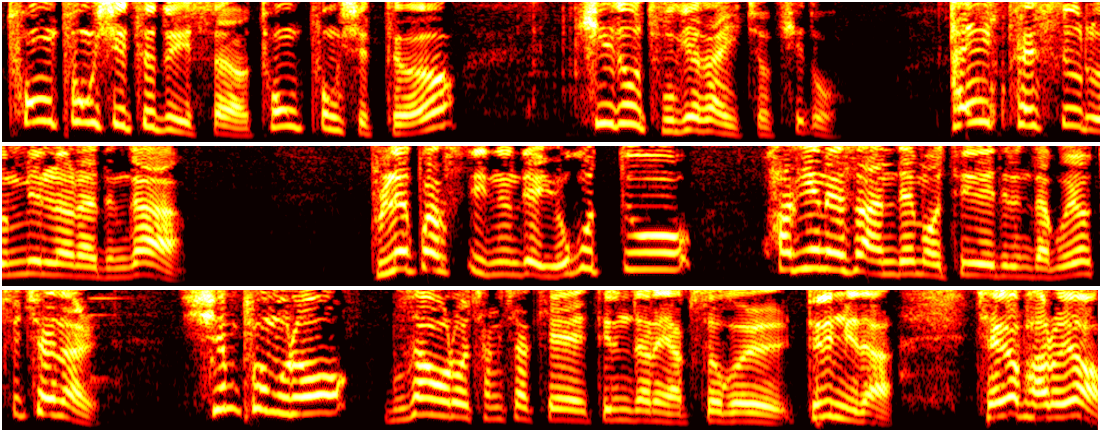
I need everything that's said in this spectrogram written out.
통풍 시트도 있어요. 통풍 시트. 키도 두 개가 있죠. 키도. 하이패스 룸밀러라든가 블랙박스도 있는데 이것도 확인해서 안 되면 어떻게 해드린다고요? 투 채널 신품으로 무상으로 장착해 드린다는 약속을 드립니다. 제가 바로요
